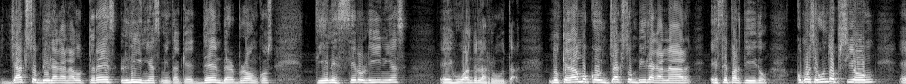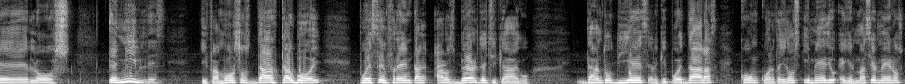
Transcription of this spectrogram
Jacksonville ha ganado tres líneas, mientras que Denver Broncos tiene cero líneas eh, jugando en la ruta. Nos quedamos con Jacksonville a ganar ese partido. Como segunda opción, eh, los temibles y famosos Dallas Cowboys pues se enfrentan a los Bears de Chicago, dando 10 el equipo de Dallas con 42 y medio en el más y el menos.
